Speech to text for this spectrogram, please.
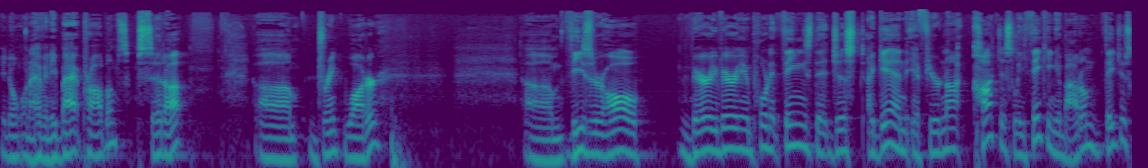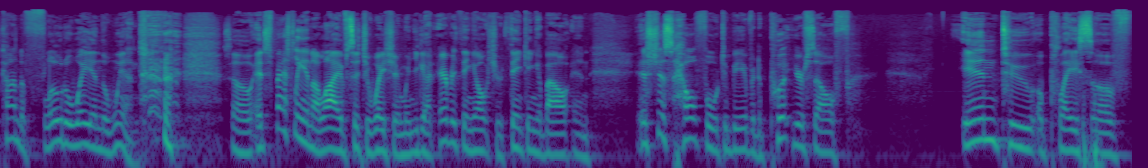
You don't want to have any back problems. Sit up, um, drink water. Um, these are all very, very important things that just, again, if you're not consciously thinking about them, they just kind of float away in the wind. so, especially in a live situation when you got everything else you're thinking about and it's just helpful to be able to put yourself into a place of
